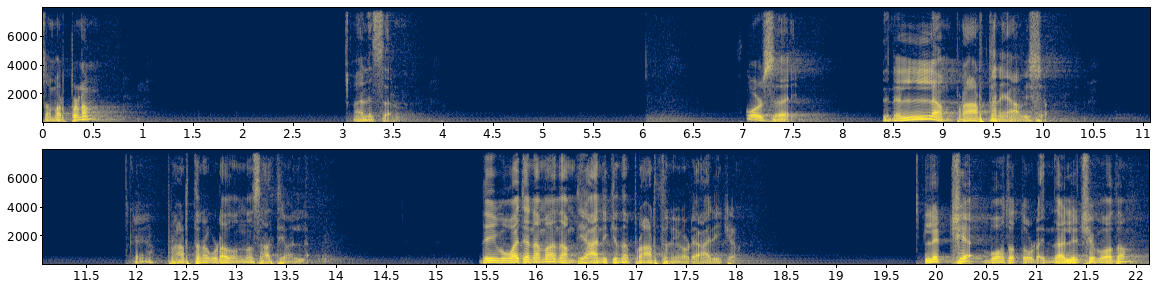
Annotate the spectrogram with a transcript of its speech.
സമർപ്പണം അനുസരണം. കോഴ്സ് ഇതിനെല്ലാം പ്രാർത്ഥന ആവശ്യം. പ്രാർത്ഥന കൂടാതെ ഒന്നും സാധ്യമല്ല. ദൈവവചനം നാം ധ്യാനിക്കുന്ന പ്രാർത്ഥനയോടെ ആയിരിക്കണം. ലക്ഷ്യബോധത്തോടെ. എന്താ ലക്ഷ്യബോധം?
